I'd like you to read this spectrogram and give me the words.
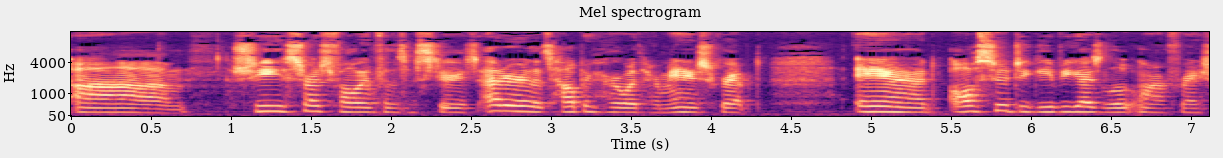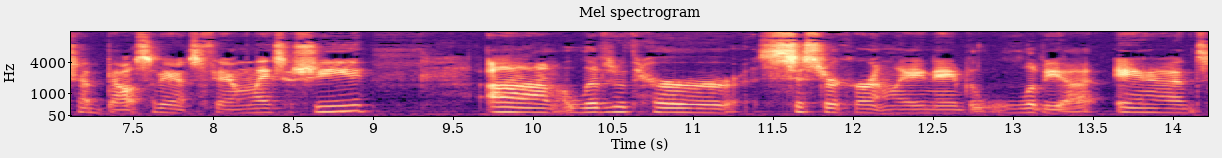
um, she starts falling for this mysterious editor that's helping her with her manuscript. And also to give you guys a little more information about Savannah's family, so she um, lives with her sister currently named Olivia, and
